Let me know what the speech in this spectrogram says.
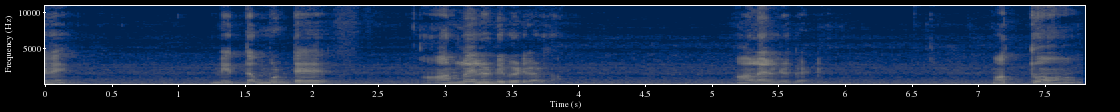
ఏమి? మీ దమ్ముంటే ఆన్లైన్లో డిబేట్ పెడదాం ఆన్లైన్ డిబేట్. మొత్తం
